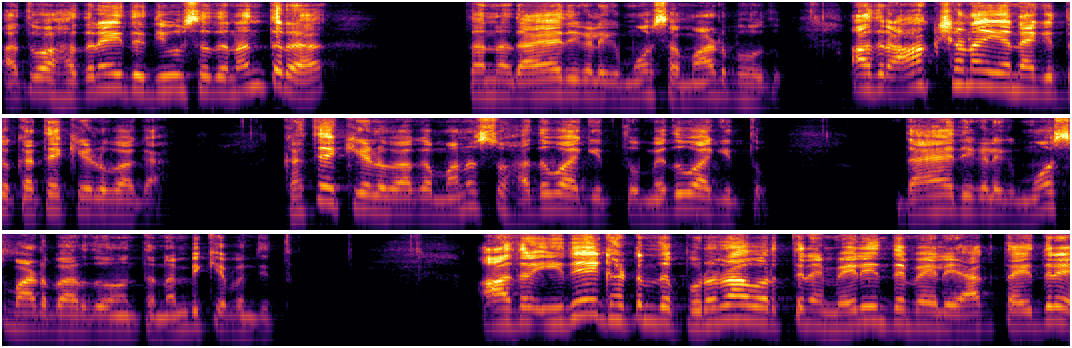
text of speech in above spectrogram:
ಅಥವಾ ಹದಿನೈದು ದಿವಸದ ನಂತರ ತನ್ನ ದಾಯಾದಿಗಳಿಗೆ ಮೋಸ ಮಾಡಬಹುದು. ಆದರೆ ಆ ಕ್ಷಣ ಏನಾಗಿತ್ತು ಕತೆ ಕೇಳುವಾಗ? ಕತೆ ಕೇಳುವಾಗ ಮನಸ್ಸು ಹದವಾಗಿತ್ತು, ಮೆದುವಾಗಿತ್ತು. ದಾಯಾದಿಗಳಿಗೆ ಮೋಸ ಮಾಡಬಾರ್ದು ಅಂತ ನಂಬಿಕೆ ಬಂದಿತ್ತು. ಆದರೆ ಇದೇ ಘಟನದ ಪುನರಾವರ್ತನೆ ಮೇಲಿಂದ ಮೇಲೆ ಆಗ್ತಾ ಇದ್ದರೆ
